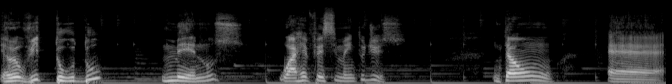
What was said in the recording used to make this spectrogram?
Eu vi tudo menos o arrefecimento disso. Então, é,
